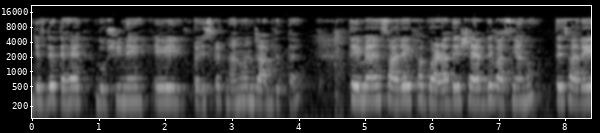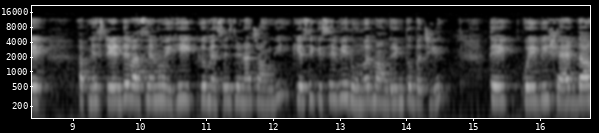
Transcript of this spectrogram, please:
ਜਿਸ ਦੇ ਤਹਿਤ ਦੋਸ਼ੀ ਨੇ ਇਹ ਇਸ ਘਟਨਾ ਨੂੰ ਅੰਜਾਮ ਦਿੱਤਾ ਹੈ। ਤੇ ਮੈਂ ਸਾਰੇ ਫਗਵਾੜਾ ਦੇ ਸ਼ਹਿਰ ਦੇ ਵਾਸੀਆਂ ਨੂੰ ਤੇ ਸਾਰੇ ਆਪਣੇ ਸਟੇਟ ਦੇ ਵਾਸੀਆਂ ਨੂੰ ਇਹੀ ਇੱਕ ਮੈਸੇਜ ਦੇਣਾ ਚਾਹੂੰਗੀ ਕਿ ਅਸੀਂ ਕਿਸੇ ਵੀ ਰੂਮਰ ਮੌਂਗਰਿੰਗ ਤੋਂ ਬਚੀਏ। ਤੇ ਕੋਈ ਵੀ ਸ਼ਹਿਰ ਦਾ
